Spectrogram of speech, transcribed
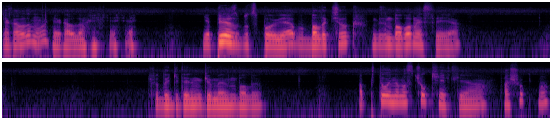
Yakaladım mı? Yakaladım. Yapıyoruz bu sporu ya. Bu balıkçılık bizim baba mesleği ya. Şurada gidelim gömelim balığı. Apite oynaması çok keyifli ya. Taş yok mu?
